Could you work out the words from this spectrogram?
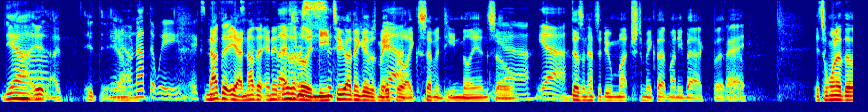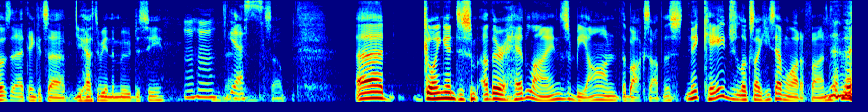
yeah, it, um, I, it You yeah. know, not that we expect Not that, it yeah, to, not that, and it doesn't really need to. I think it was made for like 17 million, so yeah, yeah. it doesn't have to do much to make that money back. But uh, Right. it's one of those that I think it's uh, you have to be in the mood to see. Mm-hmm. Uh, Yes. So, uh, going into some other headlines beyond the box office, Nick Cage looks like he's having a lot of fun.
